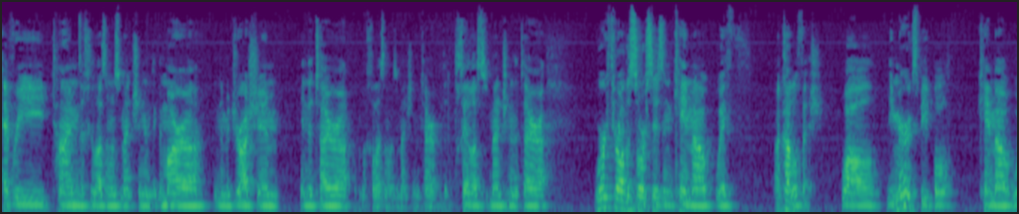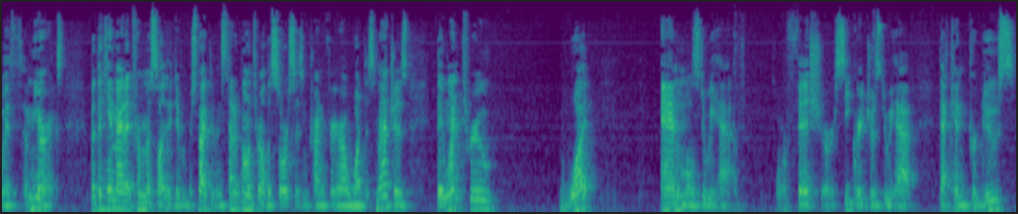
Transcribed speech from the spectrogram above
every time the Chilazon was mentioned in the Gemara, in the Midrashim, in the Torah. The Chilazon was mentioned in the Torah, but the Tcheles was mentioned in the Torah. Worked through all the sources and came out with a cuttlefish, while the Murex people came out with a murex, but they came at it from a slightly different perspective. Instead of going through all the sources and trying to figure out what this matches, they went through what animals do we have, or fish or sea creatures do we have that can produce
